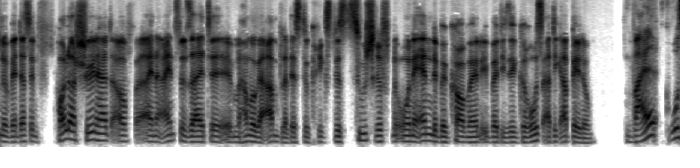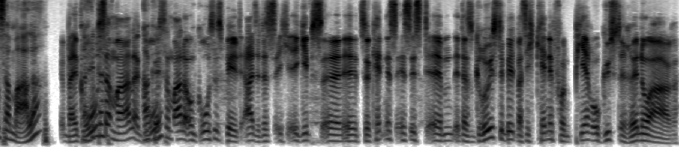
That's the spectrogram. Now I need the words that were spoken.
nur, wenn das in voller Schönheit auf eine Einzelseite im Hamburger Abendblatt ist, du kriegst, wirst Zuschriften ohne Ende bekommen über diese großartige Abbildung. Weil großer Maler? Weil großer Maler, großer okay. Maler und großes Bild. Also das, ich, ich gebe es äh, zur Kenntnis, es ist ähm, das größte Bild, was ich kenne von Pierre-Auguste Renoir.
